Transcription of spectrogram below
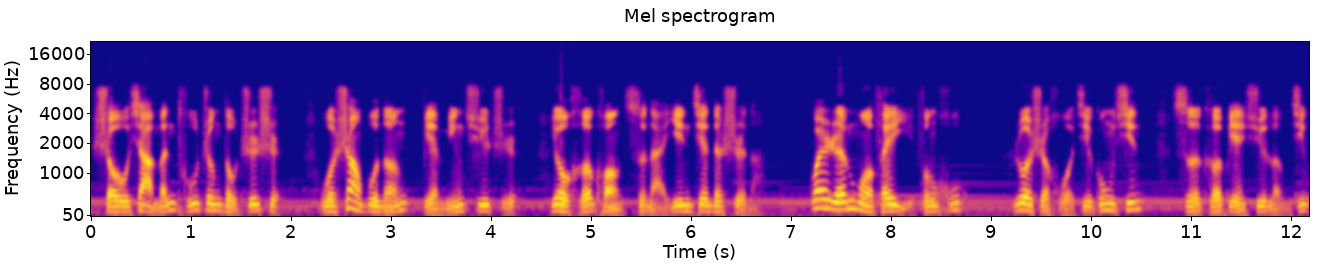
手下门徒争斗之事，我尚不能辨明曲直，又何况此乃阴间的事呢？官人莫非已疯乎？若是火急攻心，此刻便需冷静，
